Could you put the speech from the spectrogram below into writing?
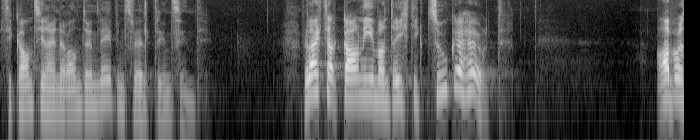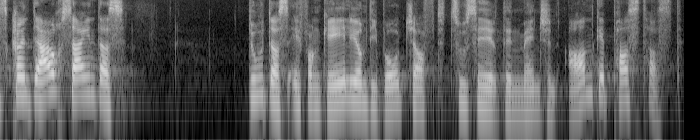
sie ganz in einer anderen Lebenswelt drin sind. Vielleicht hat gar niemand richtig zugehört. Aber es könnte auch sein, dass du das Evangelium, die Botschaft zu sehr den Menschen angepasst hast.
